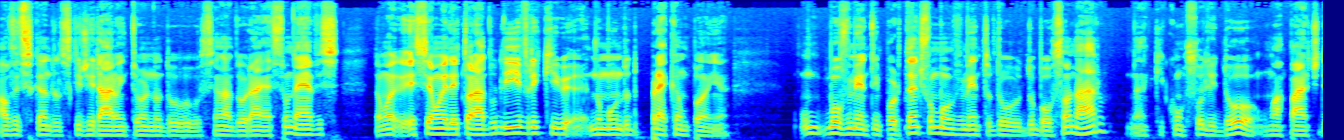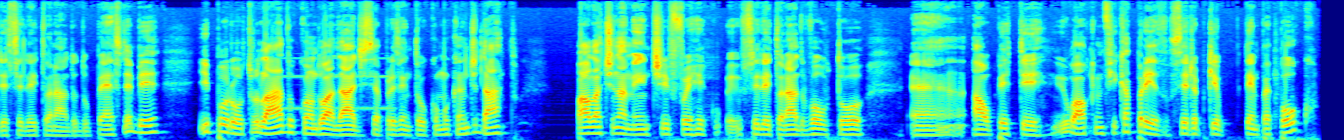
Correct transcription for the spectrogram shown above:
aos escândalos que giraram em torno do senador Aécio Neves. Então, esse é um eleitorado livre que no mundo pré-campanha. Um movimento importante foi o movimento do, do Bolsonaro, né, que consolidou uma parte desse eleitorado do PSDB, e por outro lado, quando o Haddad se apresentou como candidato, paulatinamente foi, esse eleitorado voltou é, ao PT. E o Alckmin fica preso, seja porque o tempo é pouco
